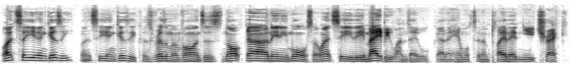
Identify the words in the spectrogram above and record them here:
Won't see you in Gizzy. Won't see you in Gizzy because Rhythm and Vines is not going anymore. So I won't see you there. Maybe one day we'll go to Hamilton and play that new track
